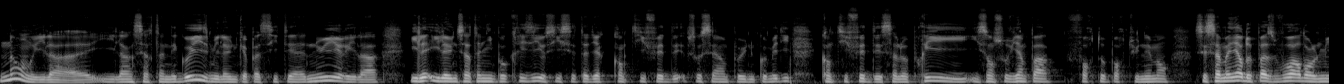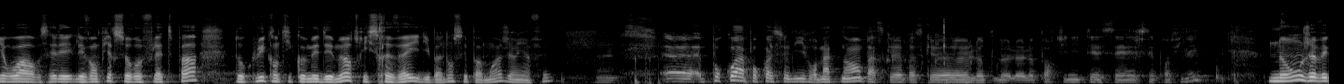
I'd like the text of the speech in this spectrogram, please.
Non, il a, il a un certain égoïsme, il a une capacité à nuire, il a, il a, il a une certaine hypocrisie aussi, c'est-à-dire quand il fait des, parce que c'est un peu une comédie, quand il fait des saloperies, il, il s'en souvient pas, fort opportunément. C'est sa manière de pas se voir dans le miroir. Vous savez, les, les vampires se reflètent pas, donc lui, quand il commet des meurtres, il se réveille, il dit bah non, c'est pas moi, j'ai rien fait. Euh, pourquoi, pourquoi ce livre maintenant? Parce que, parce que l'opportunité s'est profilée? Non, j'avais,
